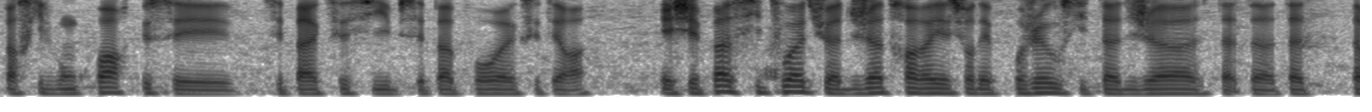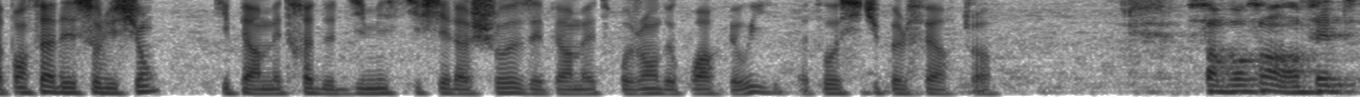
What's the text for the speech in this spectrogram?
parce qu'ils vont croire que c'est pas accessible, c'est pas pour eux, etc. Et je sais pas si toi, tu as déjà travaillé sur des projets ou si tu as déjà as, pensé à des solutions qui permettraient de démystifier la chose et permettre aux gens de croire que oui, bah, toi aussi tu peux le faire. Tu vois. 100%. En fait,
